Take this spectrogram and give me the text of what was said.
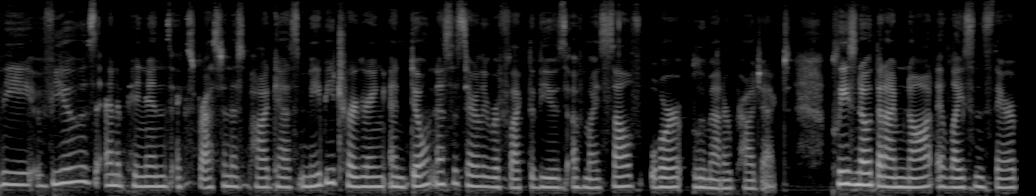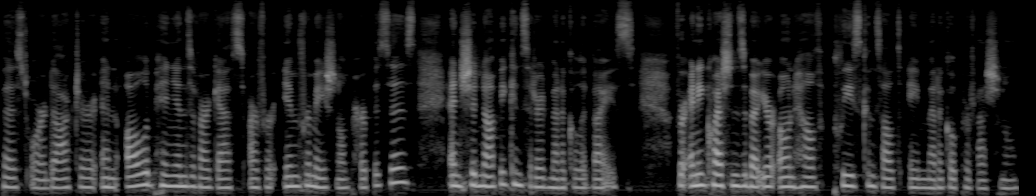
The views and opinions expressed in this podcast may be triggering and don't necessarily reflect the views of myself or Blue Matter Project. Please note that I'm not a licensed therapist or a doctor, and all opinions of our guests are for informational purposes and should not be considered medical advice. For any questions about your own health, please consult a medical professional.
